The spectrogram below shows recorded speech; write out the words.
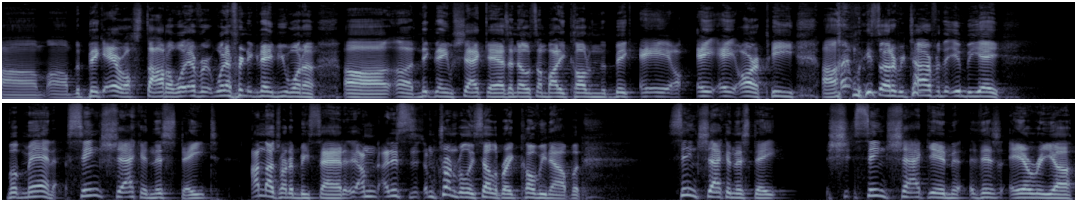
um, um, the big Aristotle, whatever whatever nickname you want to uh, uh, nickname Shaq as. I know somebody called him the big AARP. Uh, we started to retire from the NBA. But man, seeing Shaq in this state, I'm not trying to be sad. I'm I just I'm trying to really celebrate Kobe now, but seeing Shaq in this state, sh- seeing Shaq in this area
